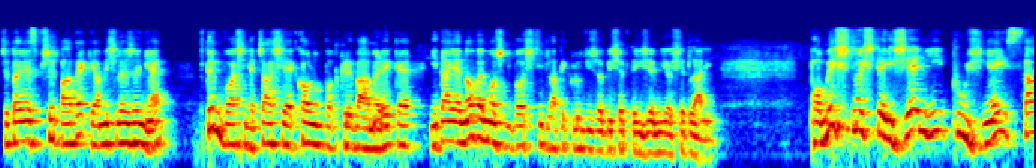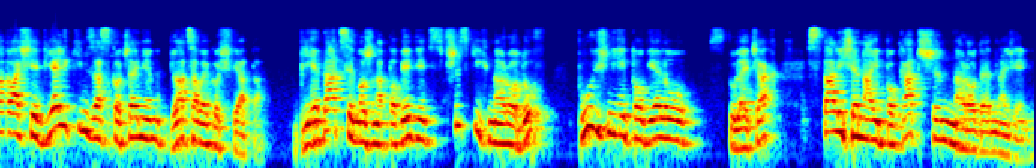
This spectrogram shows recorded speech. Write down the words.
czy to jest przypadek? Ja myślę, że nie w tym właśnie czasie Kolumb odkrywa Amerykę i daje nowe możliwości dla tych ludzi, żeby się w tej ziemi osiedlali. Pomyślność tej ziemi później stała się wielkim zaskoczeniem dla całego świata. Biedacy, można powiedzieć, z wszystkich narodów, później po wielu stuleciach, stali się najbogatszym narodem na ziemi.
